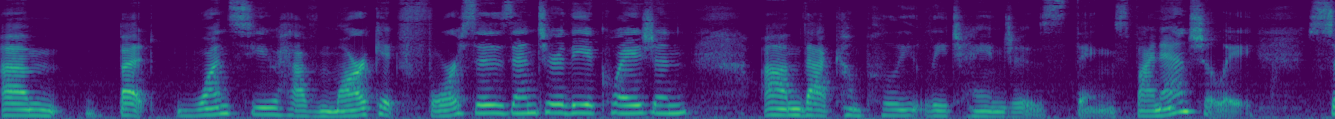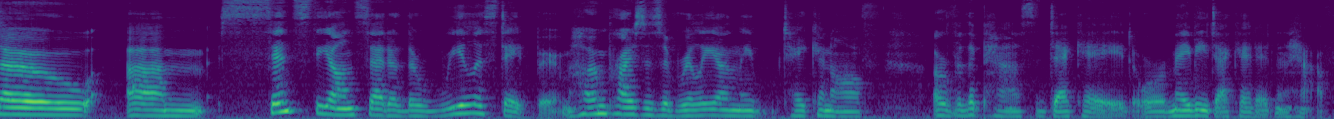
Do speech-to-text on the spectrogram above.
Um, but once you have market forces enter the equation, um, that completely changes things financially. So, um, since the onset of the real estate boom, home prices have really only taken off over the past decade or maybe decade and a half,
